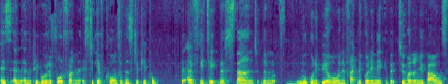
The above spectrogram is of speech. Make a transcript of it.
is, and, and the people who are the forefront, is to give confidence to people that if they take this stand, they're not, not going to be alone. In fact, they're going to make about 200 new pals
